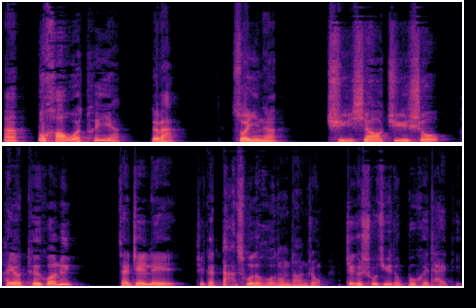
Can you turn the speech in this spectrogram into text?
啊，不好我退呀，对吧？所以呢，取消拒收还有退货率，在这类这个大促的活动当中，这个数据都不会太低。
